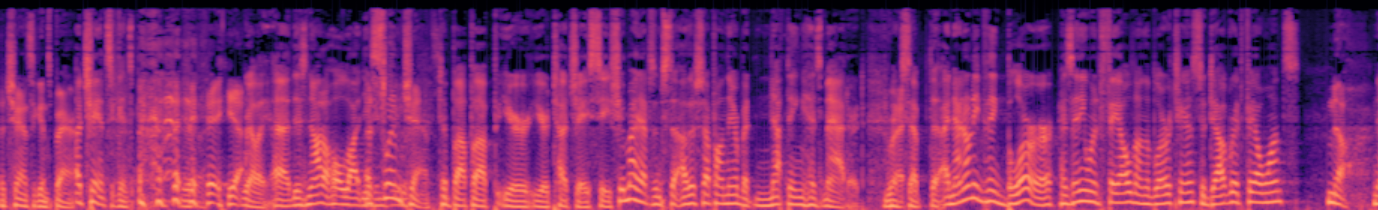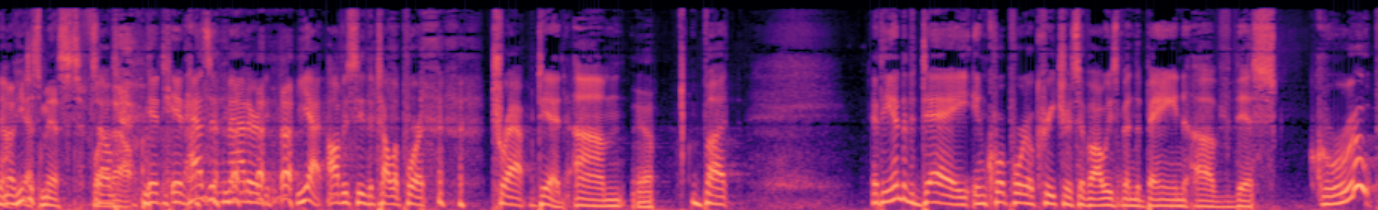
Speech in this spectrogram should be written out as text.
A chance against Baron. a chance against. Baron. yeah. Really, uh, there's not a whole lot you A can slim do chance. to buff up your your touch AC. She might have some st- other stuff on there, but nothing has mattered Right. except the. And I don't even think Blur has anyone failed on the Blur chance. Did Dalgrith fail once? No, no, he yeah. just missed flat so out. It, it hasn't mattered yet. Obviously, the teleport trap did. Um, Yeah. but at the end of the day, incorporeal creatures have always been the bane of this group.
